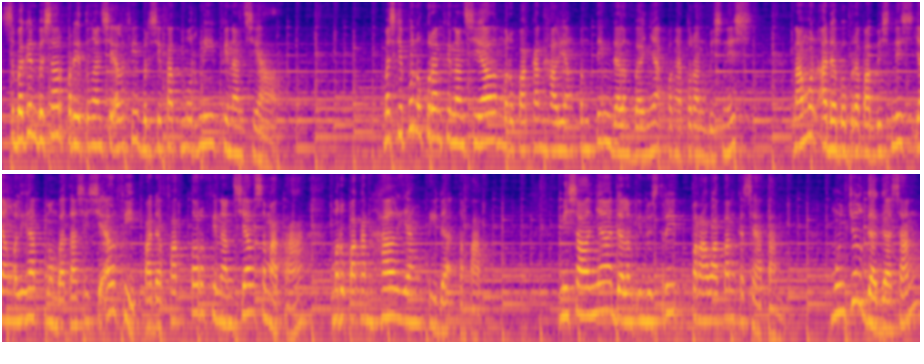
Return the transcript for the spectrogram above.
Sebagian besar perhitungan CLV bersifat murni finansial. Meskipun ukuran finansial merupakan hal yang penting dalam banyak pengaturan bisnis, namun ada beberapa bisnis yang melihat membatasi CLV pada faktor finansial semata merupakan hal yang tidak tepat. Misalnya dalam industri perawatan kesehatan, muncul gagasan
